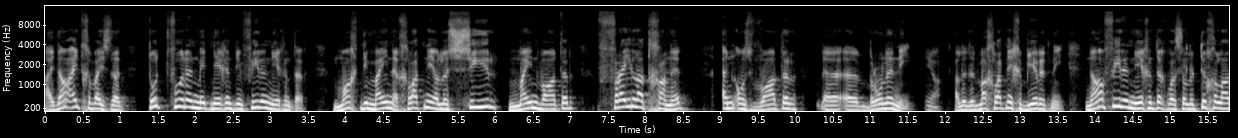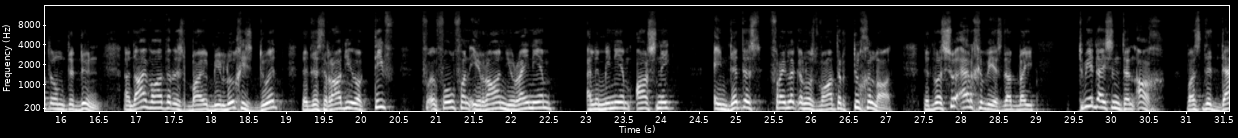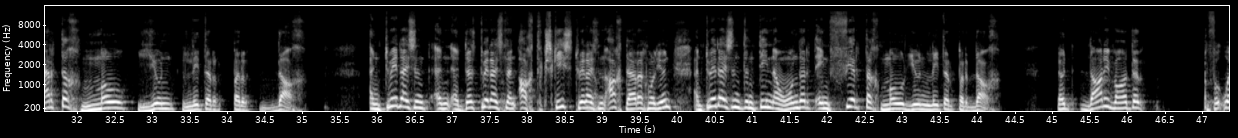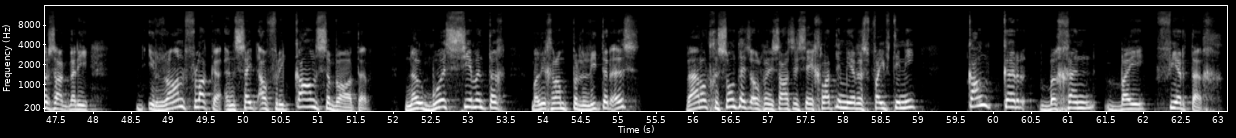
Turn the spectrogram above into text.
Hy het daar uitgewys dat tot voor en met 1994 mag die myne glad nie hulle suur mynwater vry laat gaan het in ons water uh uh bronne nie. Ja. Hulle dit mag glad nie gebeur het nie. Na 94 was hulle toegelaat om te doen. En daai water is biologies dood. Dit is radioaktief vol van uran, uranium, aluminium, arsenic en dit is vrylik in ons water toegelaat. Dit was so erg geweest dat by 2008 was dit 30 miljoen liter per dag. In 2000 in uh, dis 2008, ekskuus, 2008 ja. 30 miljoen, in 2010 140 miljoen liter per dag. Nou daardie water veroorsaak dat die Iran vlakke in Suid-Afrikaanse water nou bo 70 mg per liter is. Wêreldgesondheidsorganisasie sê glad nie meer as 15 nie kanker begin by 40.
